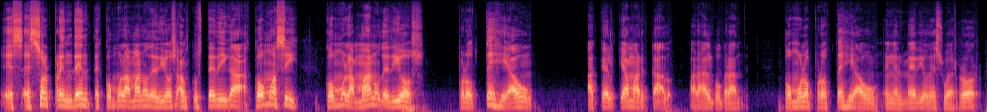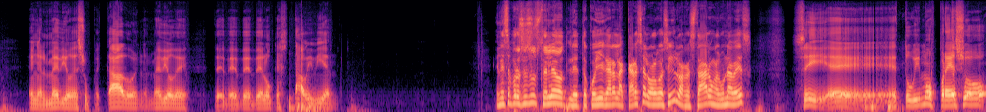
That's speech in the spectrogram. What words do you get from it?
Es, es sorprendente cómo la mano de Dios, aunque usted diga, ¿cómo así? Cómo la mano de Dios protege aún a aquel que ha marcado para algo grande. Cómo lo protege aún en el medio de su error, en el medio de su pecado, en el medio de, lo que está viviendo. ¿En ese proceso usted le, tocó llegar a la cárcel o algo así? ¿Lo arrestaron alguna vez? Sí, eh, estuvimos presos,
